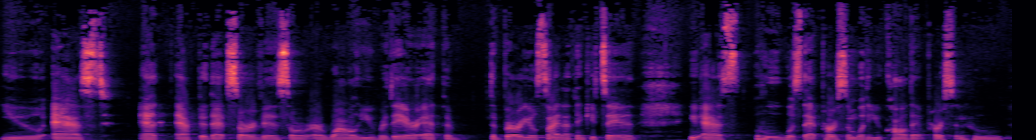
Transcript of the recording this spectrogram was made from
you asked at after that service or, or while you were there at the, the burial site, I think you said, you asked who was that person? What do you call that person who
